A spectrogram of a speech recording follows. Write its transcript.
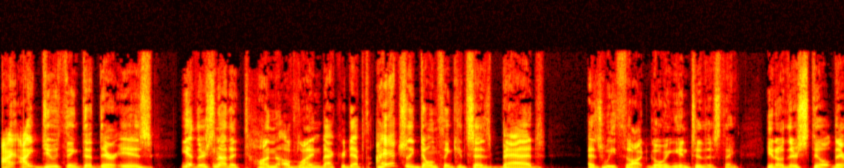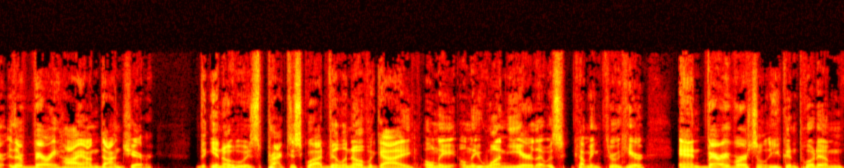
I, I do think that there is, yeah, there's not a ton of linebacker depth. I actually don't think it's as bad as we thought going into this thing. You know, they're still they're they're very high on Don Cherry, you know, who is practice squad Villanova guy, only only one year that was coming through here, and very versatile. You can put him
